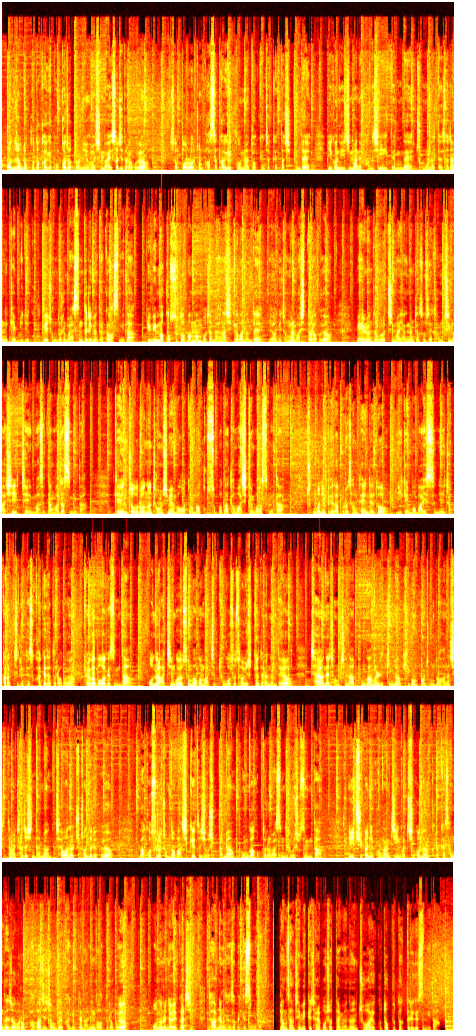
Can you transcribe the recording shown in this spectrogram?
어느 정도 꾸덕하게 볶아줬더니 훨씬 맛있어지더라고요. 숯불로 좀 바삭하게 구우면 더 괜찮겠다 싶은데 이건 이 집만의 방식이기 때문에 주문할 때 사장님께 미리 곱게 정도를 말씀드리면 될 것 같습니다. 비빔막국수도 맛만 보자면 하나 시켜봤는데 여기 정말 맛있더라고요. 메밀면도 그렇지만 양념장 소스의 감칠맛이 제 입맛에 딱 맞았습니다. 개인적으로는 점심에 먹었던 막국수보다 더 맛있게 먹었습니다. 충분히 배가 부른 상태인데도 이게 뭐 맛있으니 젓가락질을 계속 하게 되더라고요. 결과 보고 하겠습니다. 오늘 아침 고요 수먹은 맛집 두 곳을 소개시켜 드렸는데요. 자연의 정취나 풍광을 느끼며 기본빵 정도 하는 식당을 찾으신다면 채원을 추천드리고요. 막국수를 좀 더 맛있게 드시고 싶다면 본가 곱도를 말씀드리고 싶습니다. 이 주변이 관광지인 것 치고는 그렇게 상대적으로 바가지 정도의 가격대는 아닌 것 같더라고요. 오늘은 여기까지 다음 영상에서 뵙겠습니다. 영상 재밌게 잘 보셨다면 좋아요 구독 부탁드리겠습니다.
